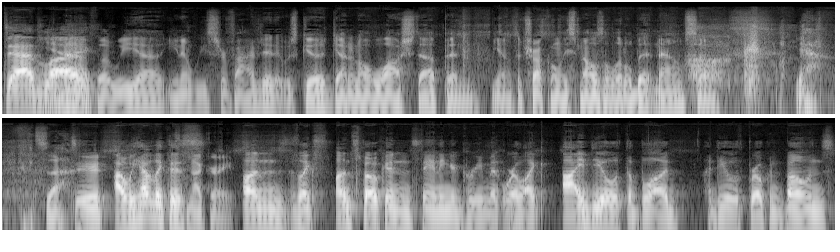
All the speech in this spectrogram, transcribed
dad Yeah, life. but we, uh, you know, we survived it. It was good. Got it all washed up, and you know, the truck only smells a little bit now. So, yeah, it's uh, dude uh, we have like this not great. un like unspoken standing agreement where like i deal with the blood i deal with broken bones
